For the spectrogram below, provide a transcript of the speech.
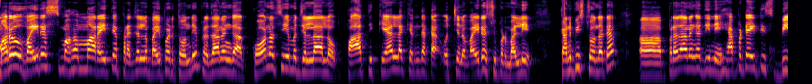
మరో వైరస్ మహమ్మారి అయితే ప్రజలను భయపడుతోంది. ప్రధానంగా కోనసీమ జిల్లాలో పాతికేళ్ళ కిందట వచ్చిన వైరస్ ఇప్పుడు మళ్ళీ కనిపిస్తోందట. ప్రధానంగా దీన్ని హెపటైటిస్ బి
